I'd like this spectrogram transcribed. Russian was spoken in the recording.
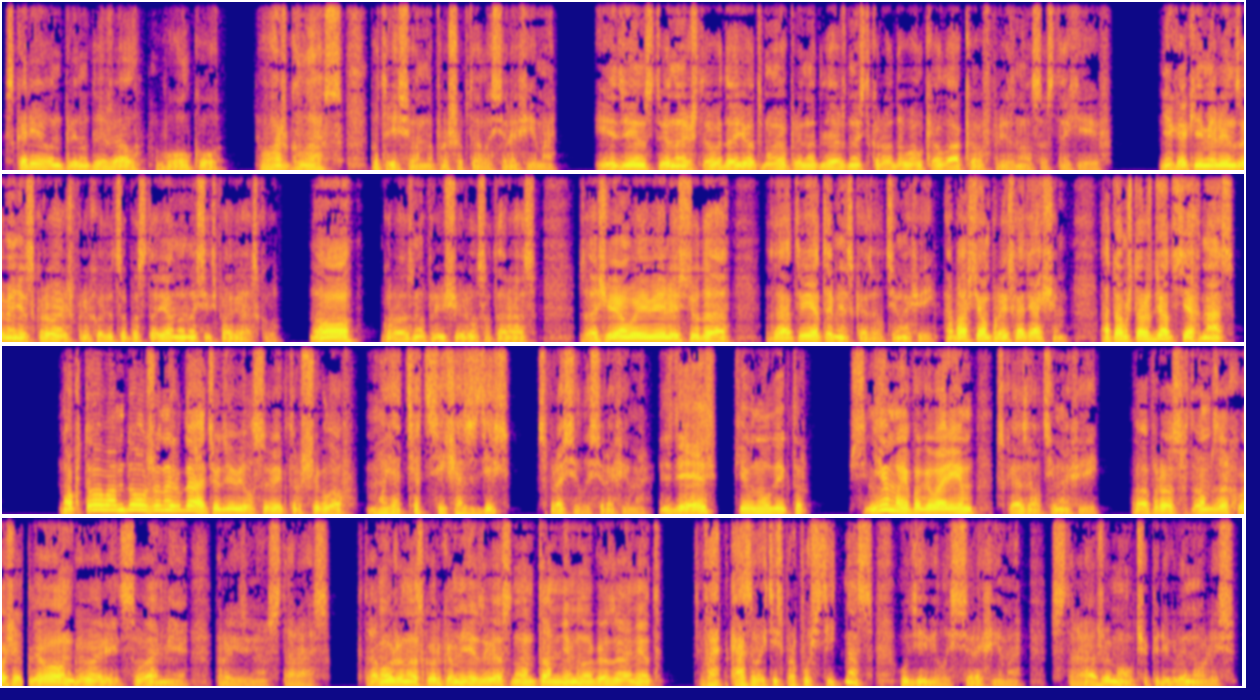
Скорее он принадлежал волку. «Ваш глаз!» — потрясенно прошептала Серафима. «Единственное, что выдает мою принадлежность к роду волколаков», — признался Стахеев. «Никакими линзами не скроешь, приходится постоянно носить повязку». «Ну, — грозно прищурился Тарас. — Зачем вы явились сюда? — За ответами, — сказал Тимофей. — Обо всем происходящем. О том, что ждет всех нас. — Но кто вам должен их дать? — удивился Виктор Щеглов. — Мой отец сейчас здесь? — спросила Серафима. — Здесь, — кивнул Виктор. — С ним мы поговорим, — сказал Тимофей. — Вопрос в том, захочет ли он говорить с вами, — произнес Тарас. — К тому же, насколько мне известно, он там немного занят. «Вы отказываетесь пропустить нас?» — удивилась Серафима. Стражи молча переглянулись.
